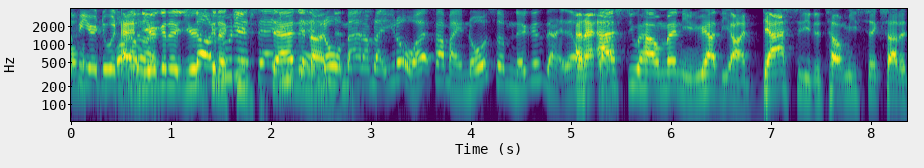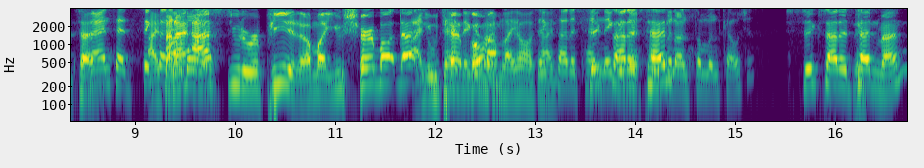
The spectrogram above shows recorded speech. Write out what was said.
happy you're doing and you're gonna you're just gonna you keep said- you standing said on no, this. man. I'm like, you know what, fam? I know some niggas that. and I asked you how many, and you had the audacity to tell me six out of ten. Man said six I out and of I thought ten. asked you to repeat it. I'm like, you sure about that? I you knew ten kept niggas. going. I'm like, oh, Six that- out of ten Six niggas out are of 10? sleeping on someone's couches. six out of Six. ten, man.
